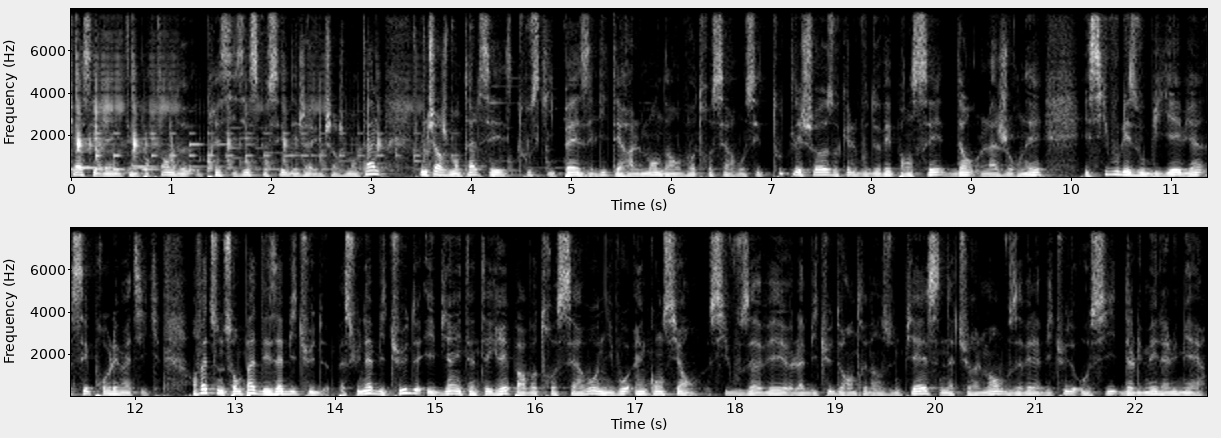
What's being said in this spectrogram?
Podcast, eh bien, il est important de préciser ce que c'est déjà une charge mentale. Une charge mentale, c'est tout ce qui pèse littéralement dans votre cerveau. C'est toutes les choses auxquelles vous devez penser dans la journée. Et si vous les oubliez, eh bien, c'est problématique. En fait, ce ne sont pas des habitudes, parce qu'une habitude eh bien, est intégrée par votre cerveau au niveau inconscient. Si vous avez l'habitude de rentrer dans une pièce, naturellement, vous avez l'habitude aussi d'allumer la lumière.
